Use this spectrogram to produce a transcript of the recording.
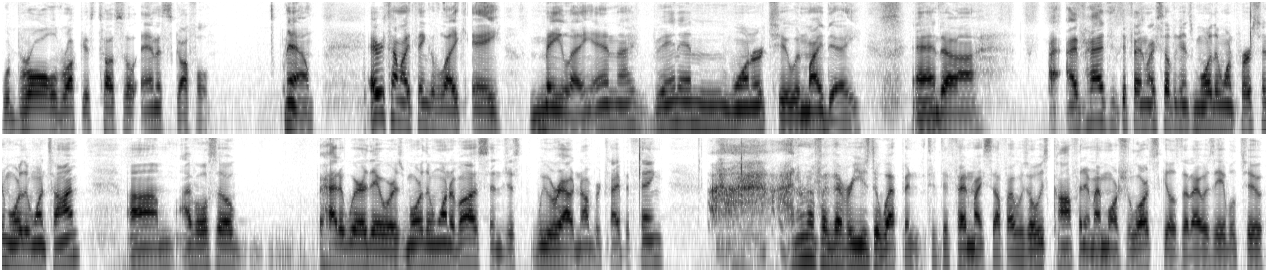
were brawl, ruckus, tussle, and a scuffle. Now, every time I think of like a melee, and I've been in one or two in my day, and uh, I, have had to defend myself against more than one person, more than one time. Um, I've also had it where there was more than one of us, and just we were outnumbered type of thing. I don't know if I've ever used a weapon to defend myself. I was always confident in my martial arts skills that I was able to.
